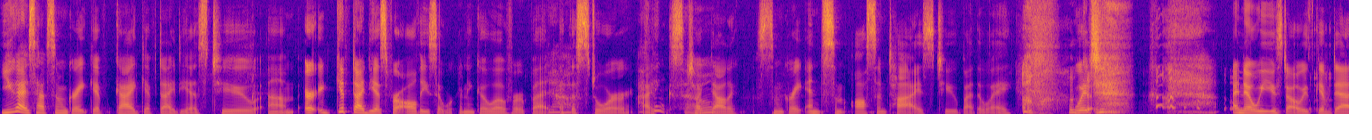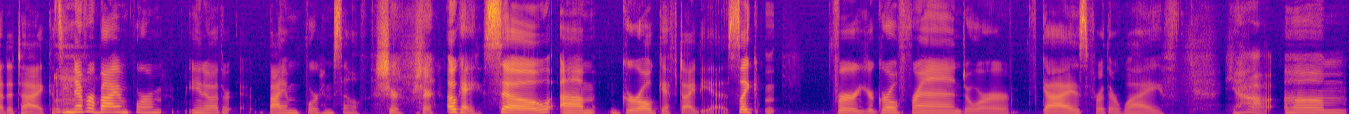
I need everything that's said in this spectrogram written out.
you guys have some great gift guy gift ideas too, um, or gift ideas for all these that we're going to go over. But at the store, I think checked out a, some great and some awesome ties too. By the way, which I know we used to always give Dad a tie because he never buy him for him. You know, other buy him for himself. Sure, sure. Okay, so um, girl gift ideas, like for your girlfriend or guys for their wife. Yeah. Um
